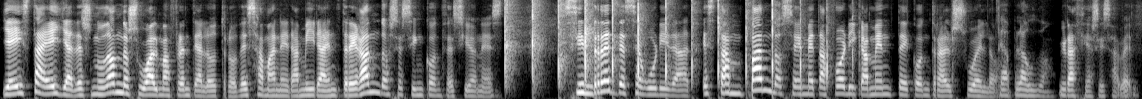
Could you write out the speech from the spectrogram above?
Y ahí está ella, desnudando su alma frente al otro, de esa manera, mira, entregándose sin concesiones, sin red de seguridad, estampándose metafóricamente contra el suelo. Te aplaudo. Gracias, Isabel.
